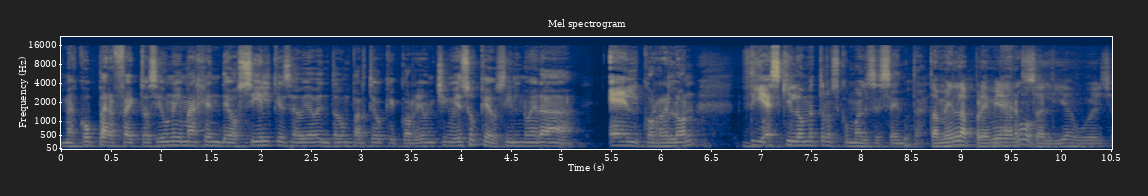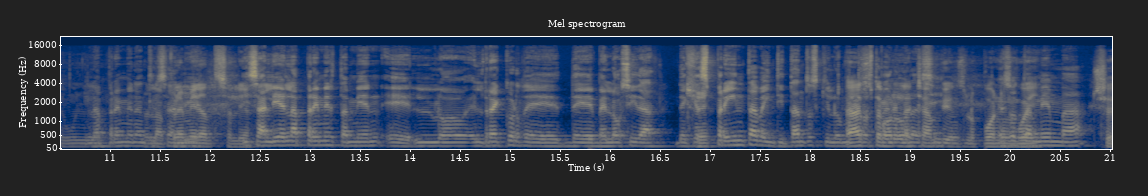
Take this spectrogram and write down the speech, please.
me acuerdo perfecto, así una imagen de Osil que se había aventado un partido que corría un chingo, y eso que Osil no era el correlón, 10 kilómetros como al 60. También la Premier antes salía, güey, según yo. La Premier antes la salía. Premier antes salía. Y salía en la Premier también eh, lo- el récord de, de velocidad, de que Sí. sprinta veintitantos Ah, kilómetros eso también por la hora, sí. Champions lo ponen, Eso güey. también va. Sí.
